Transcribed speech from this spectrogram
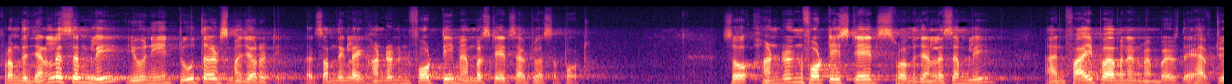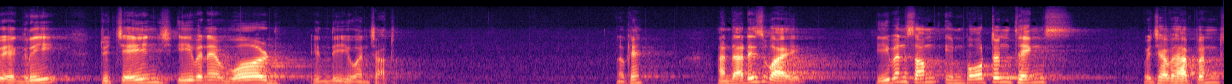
from the General Assembly, you need two-thirds majority. That's something like 140 member states have to support. So 140 states from the General Assembly and five permanent members, they have to agree to change even a word in the UN Charter. Okay? And that is why even some important things which have happened,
